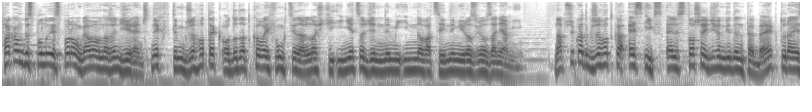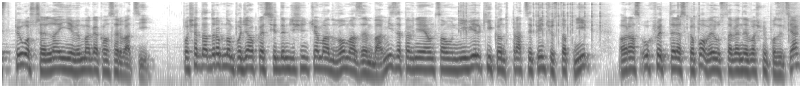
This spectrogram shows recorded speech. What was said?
Facom dysponuje sporą gamą narzędzi ręcznych, w tym grzechotek o dodatkowej funkcjonalności i niecodziennymi innowacyjnymi rozwiązaniami. Na przykład grzechotka SXL 161PB, która jest pyłoszczelna i nie wymaga konserwacji. Posiada drobną podziałkę z 72 zębami, zapewniającą niewielki kąt pracy 5 stopni oraz uchwyt teleskopowy ustawiany w 8 pozycjach,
